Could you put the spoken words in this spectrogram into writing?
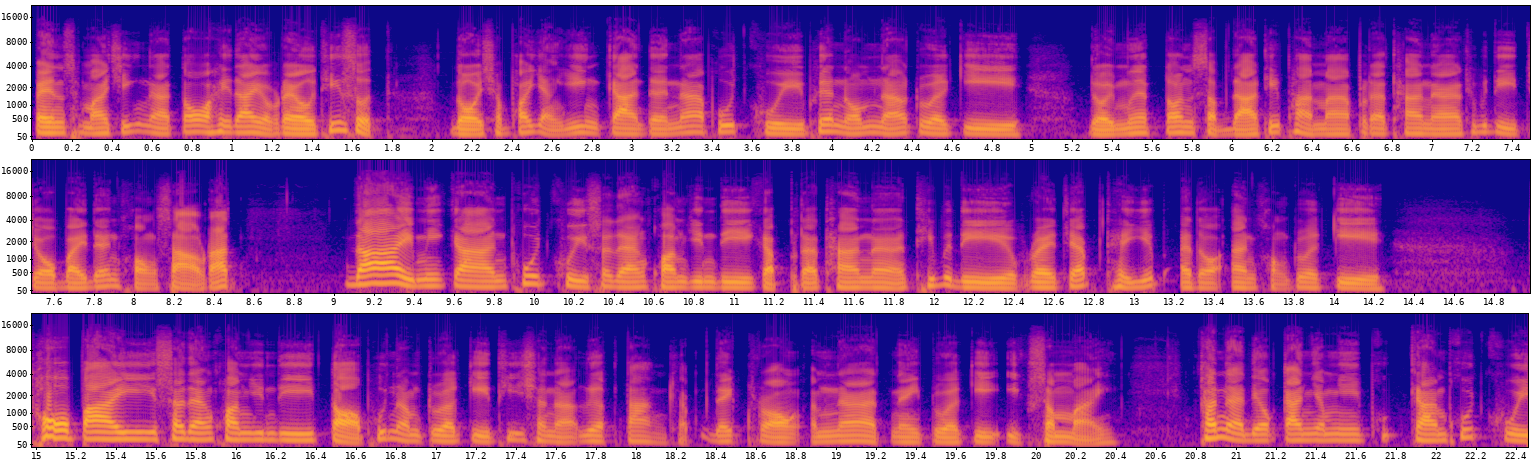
เป็นสมาชิกนาโตให้ได้เร็วที่สุด โดยเฉพาะอย่างยิ่งการเดินหน้าพูดคุยเพื่อโน้มน้าวตุรกี โดยเมื่อต้นสัปดาห์ที่ผ่านมาประธานาธิบดีโจไบเดนของสหรัฐ ได้มีการพูดคุยแสดงความยินดีกับประธานาธิบดีเรเจปเทยิปเอโดอันของตุรกี โทรไปแสดงความยินดีต่อผู้นำตุรกีที่ชนะเลือกตั้งครับได้ครองอำนาจในตุรกีอีกสมัยขณะเดียวกันยังมีการพูดคุย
